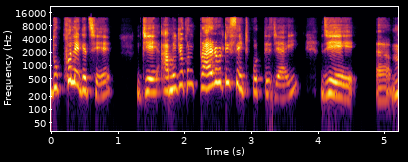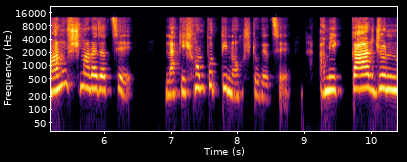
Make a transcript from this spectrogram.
দুঃখ লেগেছে যে আমি যখন প্রায়োরিটি সেট করতে যাই যে মানুষ মারা যাচ্ছে নাকি সম্পত্তি নষ্ট হয়েছে আমি কার জন্য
